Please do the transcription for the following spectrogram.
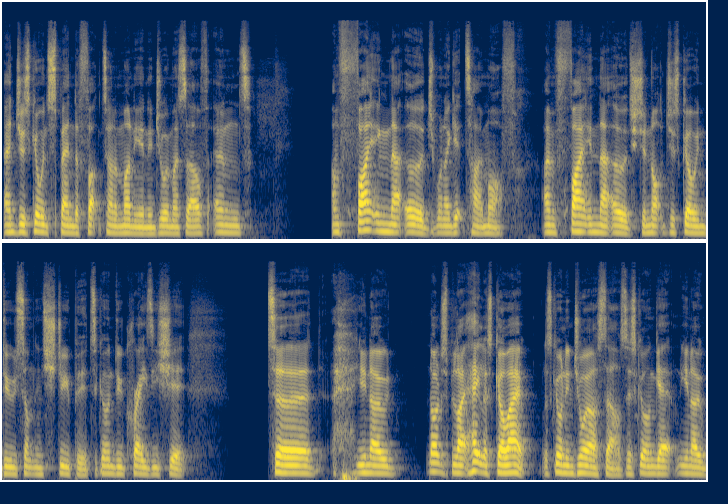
and just go and spend a fuck ton of money and enjoy myself. And I'm fighting that urge when I get time off. I'm fighting that urge to not just go and do something stupid, to go and do crazy shit, to, you know, not just be like, hey, let's go out, let's go and enjoy ourselves, let's go and get, you know,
